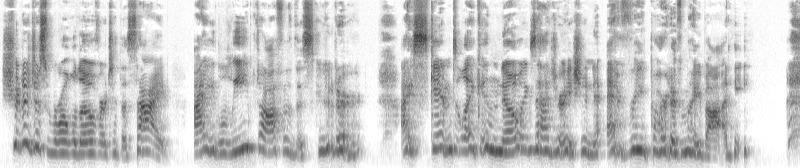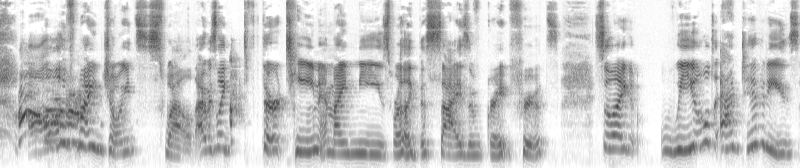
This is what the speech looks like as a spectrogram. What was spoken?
Should have just rolled over to the side. I leaped off of the scooter. I skinned, like, no exaggeration, every part of my body. All of my joints swelled. I was like 13 and my knees were like the size of grapefruits. So, like, wheeled activities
